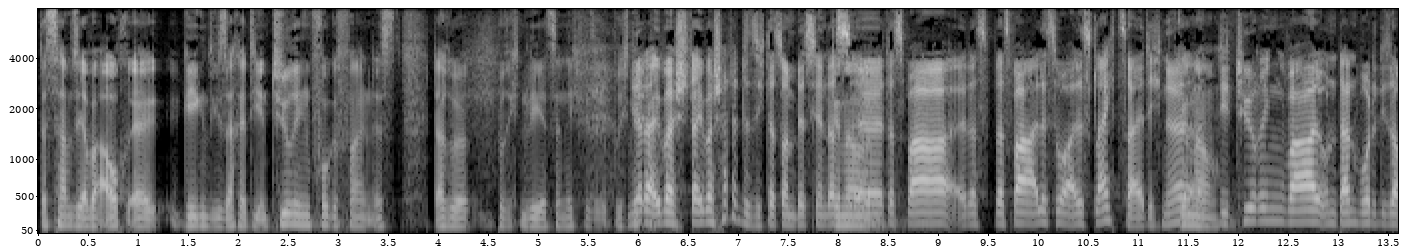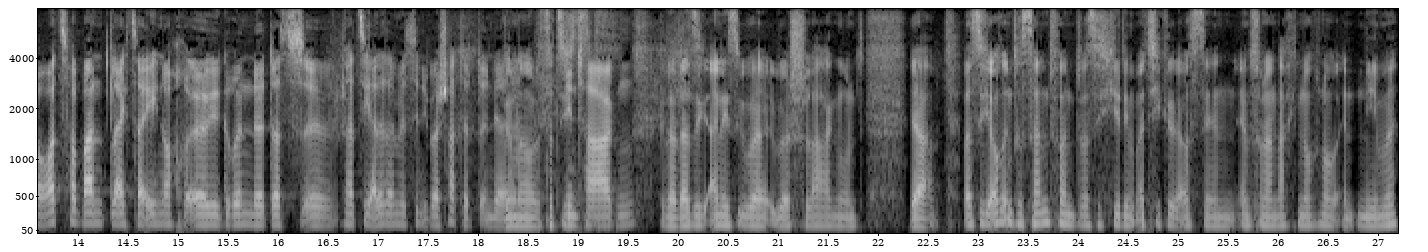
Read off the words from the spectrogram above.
Das haben sie aber auch äh, gegen die Sache, die in Thüringen vorgefallen ist. Darüber berichten wir jetzt ja nicht. Berichten ja, da, übersch da überschattete sich das so ein bisschen. Das, genau. äh, das war, das, das war alles so alles gleichzeitig, ne? Genau genau. die Thüringen-Wahl und dann wurde dieser Ortsverband gleichzeitig noch äh, gegründet. Das äh, hat sich alles ein bisschen überschattet in der genau, das hat sich, den Tagen. Genau, da hat sich einiges über, überschlagen und ja, was ich auch interessant fand, was ich hier dem Artikel aus den Emsonner Nachrichten noch, noch entnehme,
